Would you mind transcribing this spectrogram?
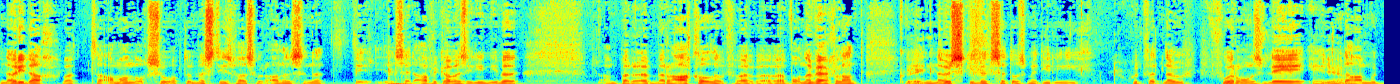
nou die dag wat uh, almal nog so optimisties was oor alles en dat Suid-Afrika was hierdie nuwe amper 'n mirakel of 'n wonderwerkland en nou skielik sit ons met hierdie goed wat nou voor ons lê en ja. daar moet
